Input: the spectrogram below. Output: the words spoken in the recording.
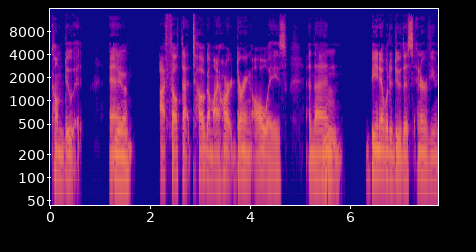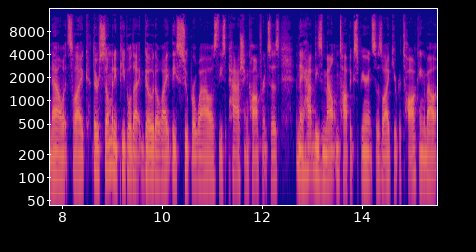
Come do it. And yeah. I felt that tug on my heart during always. And then mm. being able to do this interview now, it's like there's so many people that go to like these super wows, these passion conferences, and they have these mountaintop experiences like you were talking about.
